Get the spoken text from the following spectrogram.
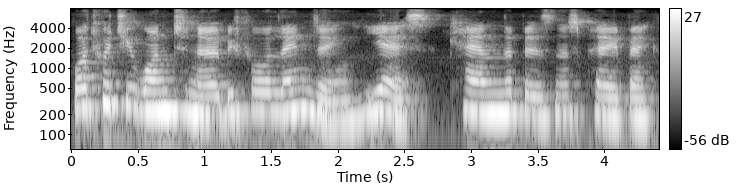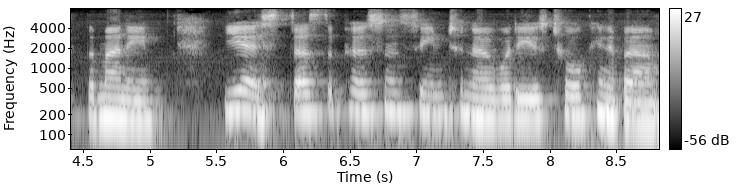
what would you want to know before lending? Yes, can the business pay back the money? Yes, does the person seem to know what he is talking about?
